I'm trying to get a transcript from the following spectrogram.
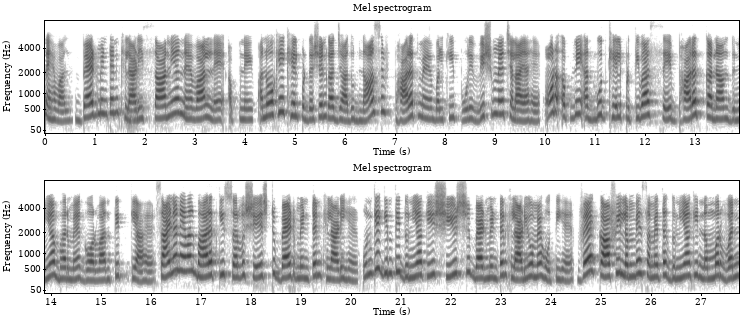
नेहवाल, बैडमिंटन खिलाड़ी सानिया नेहवाल ने अपने अनोखे खेल प्रदर्शन का जादू न सिर्फ़ भारत में, बल्कि पूरे विश्व में चलाया है और अपनी अद्भुत खेल प्रतिभा से भारत का नाम दुनिया भर में गौरवान्वित किया है। साइना नेहवाल भारत की सर्वश्रेष्ठ बैडमिंटन खिलाड़ी है। उनकी गिनती दुनिया के शीर्ष बैडमिंटन खिलाड़ियों में होती है। वह काफ़ी लंबे समय तक दुनिया की नंबर वन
